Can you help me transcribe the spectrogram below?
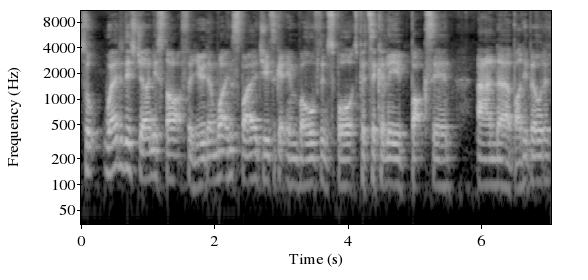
So, where did this journey start for you then? What inspired you to get involved in sports, particularly boxing and uh, bodybuilding?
